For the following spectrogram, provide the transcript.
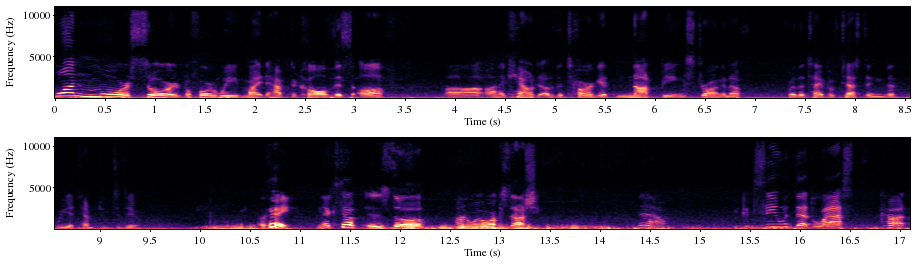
one more sword before we might have to call this off uh, on account of the target not being strong enough for the type of testing that we attempted to do. Okay, next up is the Hanwei Wakizashi. Now, you can see with that last cut,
